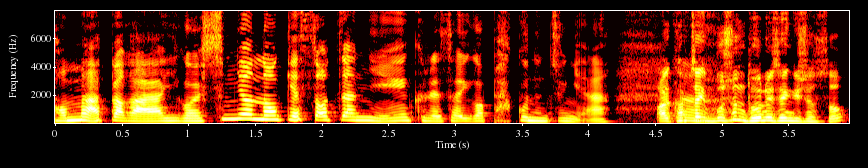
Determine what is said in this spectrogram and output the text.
엄마 아빠가 이걸 10년 넘게 썼잖니. 그래서 이거 바꾸는 중이야. 아 갑자기 무슨 돈이 생기셨어?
